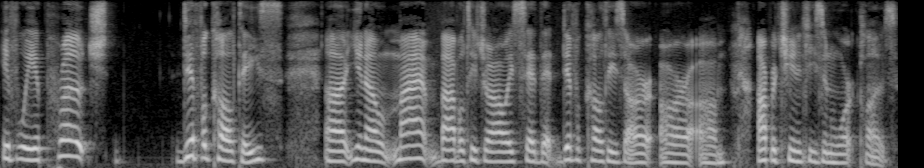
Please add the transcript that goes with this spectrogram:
if we approach difficulties. Uh, you know, my Bible teacher always said that difficulties are are um, opportunities in work clothes.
